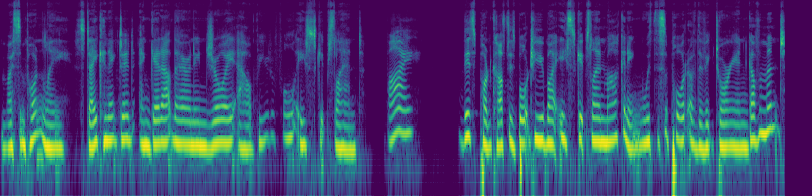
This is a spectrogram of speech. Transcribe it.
Most importantly, stay connected and get out there and enjoy our beautiful East Gippsland. Bye. This podcast is brought to you by East Gippsland Marketing with the support of the Victorian Government,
